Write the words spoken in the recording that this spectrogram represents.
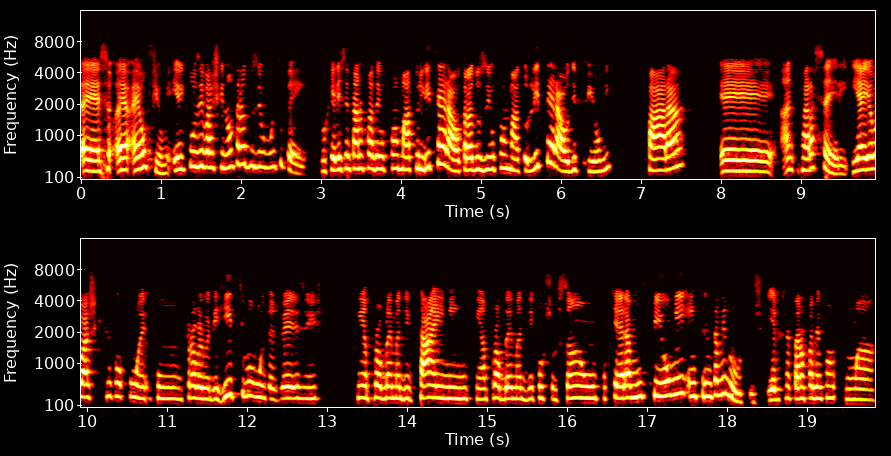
É, é, é, um filme. Eu, inclusive, acho que não traduziu muito bem. Porque eles tentaram fazer o formato literal, traduzir o formato literal de filme para, é, para a série. E aí eu acho que ficou com, com um problema de ritmo, muitas vezes. Tinha problema de timing, tinha problema de construção, porque era um filme em 30 minutos. E eles tentaram fazer uma,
